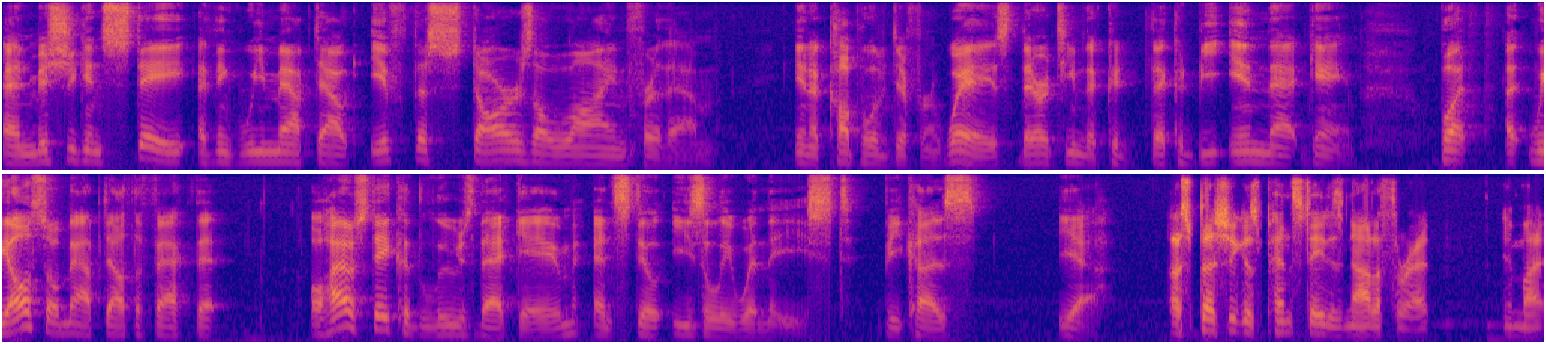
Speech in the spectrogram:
And Michigan State, I think we mapped out if the stars align for them in a couple of different ways, they're a team that could that could be in that game. But uh, we also mapped out the fact that Ohio State could lose that game and still easily win the East because yeah, especially because Penn State is not a threat in my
